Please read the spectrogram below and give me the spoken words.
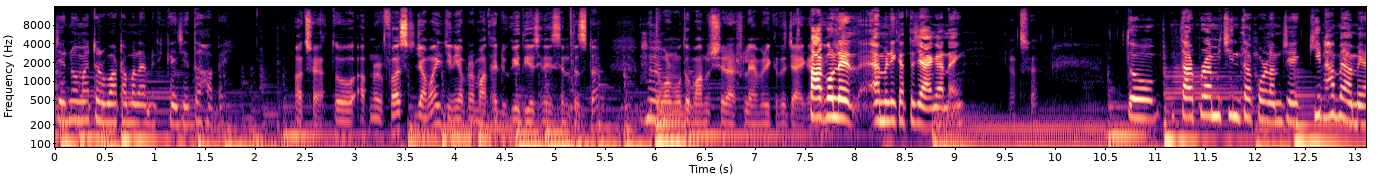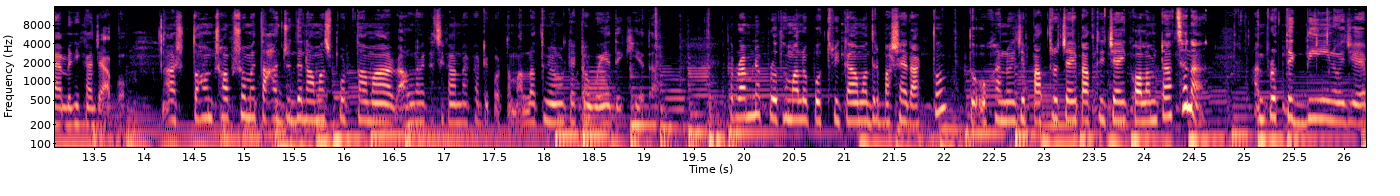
যে নো ম্যাটার হোয়াট আমার আমেরিকায় যেতে হবে। আচ্ছা তো আপনার ফার্স্ট জামাই যিনি আপনার মাথায় ঢুকিয়ে দিয়েছেন এই সেন্টেন্সটা তোমার মতো মানুষের আসলে আমেরিকাতে জায়গা। পাগলের আমেরিকাতে জায়গা নাই। আচ্ছা। তো তারপর আমি চিন্তা করলাম যে কীভাবে আমি আমেরিকা যাব। আর তখন সবসময় তাহাজুদ্দে নামাজ পড়তাম আর আল্লাহর কাছে কান্নাকাটি করতাম আল্লাহ তুমি আমাকে একটা ওয়ে দেখিয়ে দাও। তারপর আমি না প্রথম আলো পত্রিকা আমাদের বাসায় রাখতো তো ওখানে ওই যে পাত্র চাই পাত্রী চাই কলমটা আছে না আমি প্রত্যেক দিন ওই যে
